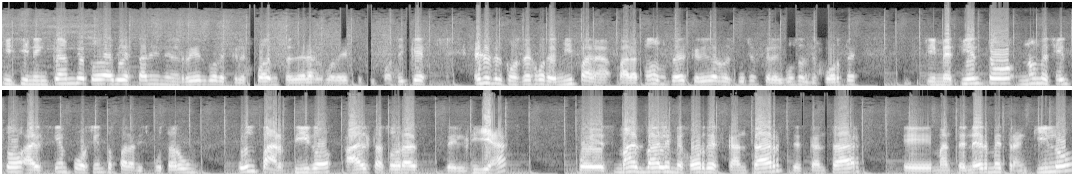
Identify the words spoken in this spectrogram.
y sin en cambio todavía están en el riesgo de que les pueda suceder algo de este tipo. Así que ese es el consejo de mí para, para todos ustedes, queridos escuchas que les gusta el deporte si me siento, no me siento al 100% para disputar un, un partido a altas horas del día, pues más vale mejor descansar, descansar, eh, mantenerme tranquilo,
